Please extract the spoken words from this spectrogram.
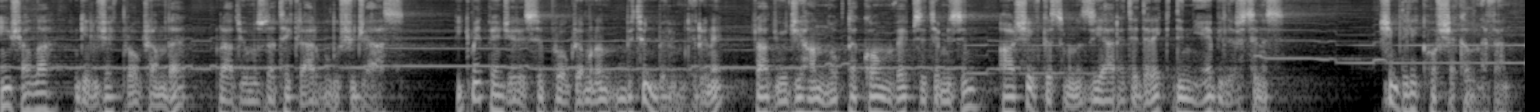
İnşallah gelecek programda radyomuzda tekrar buluşacağız. Hikmet Penceresi programının bütün bölümlerini radyocihan.com web sitemizin arşiv kısmını ziyaret ederek dinleyebilirsiniz. Şimdilik hoşçakalın efendim.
